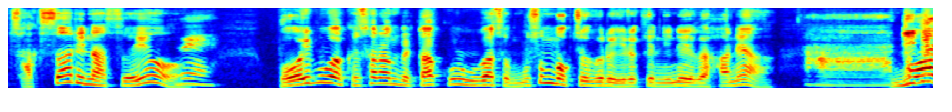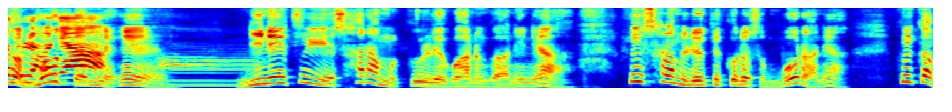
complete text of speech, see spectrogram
작살이 났어요. 왜? 보이부가 그 사람들 다 끌고 가서 무슨 목적으로 이렇게 니네가 하냐? 아, 니네가 뭐 하냐? 때문에, 예. 아. 니네 주위에 사람을 끌려고 하는 거 아니냐? 이 사람들 이렇게 끌어서 뭘 하냐? 그러니까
